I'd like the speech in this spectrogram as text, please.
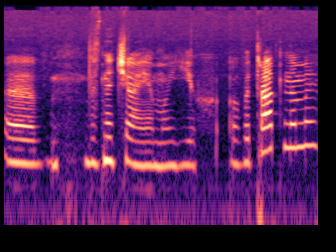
е, визначаємо їх витратними,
